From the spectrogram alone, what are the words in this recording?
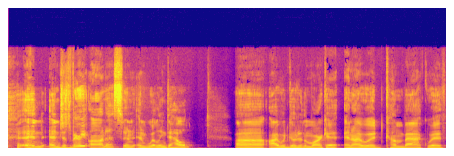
and and just very honest and, and willing to help. Uh, I would go to the market and I would come back with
